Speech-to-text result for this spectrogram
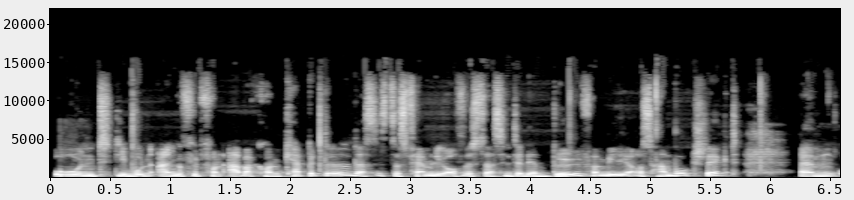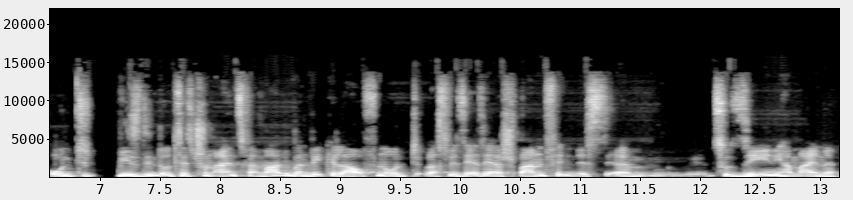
und die wurden angeführt von Abacon Capital. Das ist das Family Office, das hinter der Böll-Familie aus Hamburg steckt. Ähm, und wir sind uns jetzt schon ein, zwei Mal über den Weg gelaufen und was wir sehr, sehr spannend finden, ist ähm, zu sehen, die haben eine,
